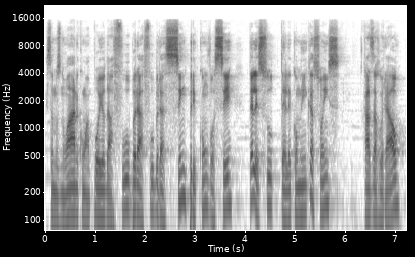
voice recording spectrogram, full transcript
Estamos no ar com o apoio da Fubra, a Fubra sempre com você, Telesul Telecomunicações, Casa Rural,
